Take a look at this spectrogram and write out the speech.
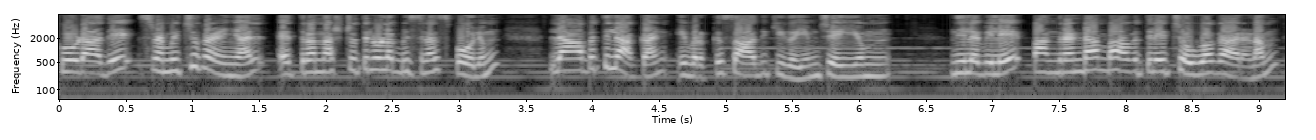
കൂടാതെ ശ്രമിച്ചു കഴിഞ്ഞാൽ എത്ര നഷ്ടത്തിലുള്ള ബിസിനസ് പോലും ലാഭത്തിലാക്കാൻ ഇവർക്ക് സാധിക്കുകയും ചെയ്യും. നിലവിലെ പന്ത്രണ്ടാം ഭാവത്തിലെ ചൊവ്വ കാരണം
